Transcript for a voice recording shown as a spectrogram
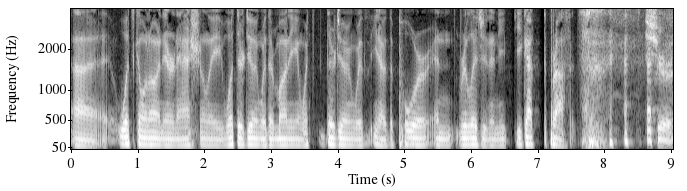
uh, what's going on internationally, what they're doing with their money, and what they're doing with you know the poor and religion, and you, you got the prophets. sure.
